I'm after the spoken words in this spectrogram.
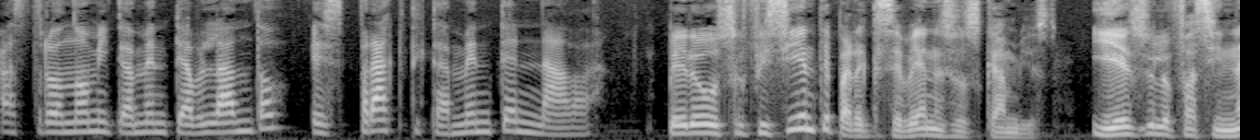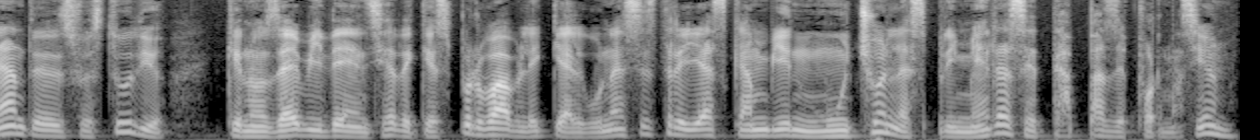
Astronómicamente hablando, es prácticamente nada pero suficiente para que se vean esos cambios. Y eso es lo fascinante de su estudio, que nos da evidencia de que es probable que algunas estrellas cambien mucho en las primeras etapas de formación.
